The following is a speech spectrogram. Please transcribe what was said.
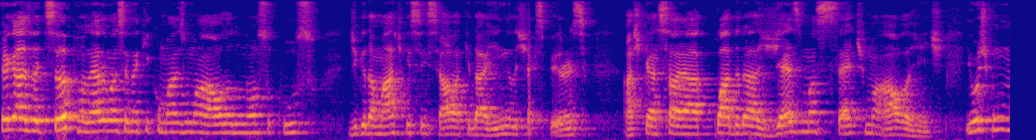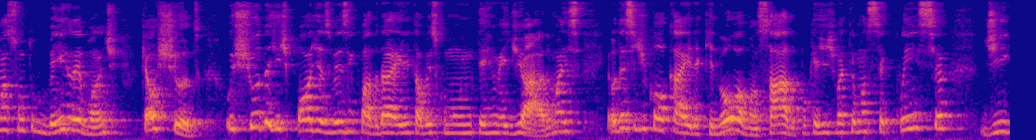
Hey guys, what's up? Ronaldo Mancena aqui com mais uma aula do nosso curso de gramática essencial aqui da English Experience. Acho que essa é a 47ª aula, gente. E hoje com um assunto bem relevante, que é o should. O should a gente pode às vezes enquadrar ele talvez como um intermediário, mas eu decidi colocar ele aqui no avançado porque a gente vai ter uma sequência de,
